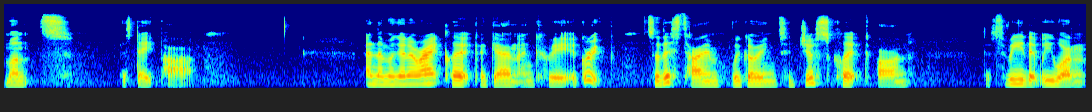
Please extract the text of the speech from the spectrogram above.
months as date part and then we're going to right click again and create a group. So this time we're going to just click on the three that we want,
